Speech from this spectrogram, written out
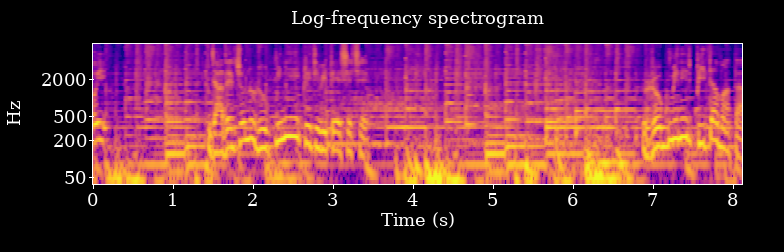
ওই যাদের জন্য রুক্মিণী এই পৃথিবীতে এসেছে। রুক্মিণীর পিতা মাতা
